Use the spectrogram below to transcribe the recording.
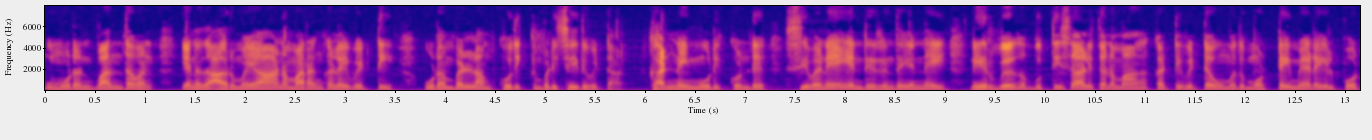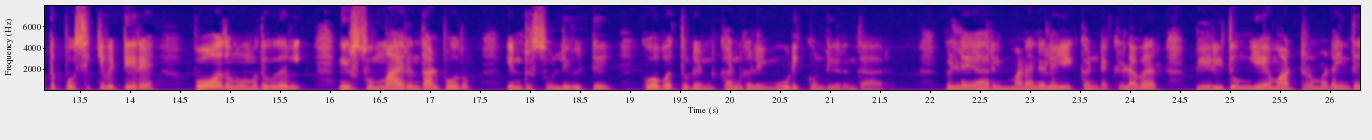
உம்முடன் வந்தவன் எனது அருமையான மரங்களை வெட்டி உடம்பெல்லாம் கொதிக்கும்படி செய்துவிட்டான் கண்ணை மூடிக்கொண்டு சிவனே என்றிருந்த என்னை நீர் வெகு புத்திசாலித்தனமாக கட்டிவிட்ட உமது மொட்டை மேடையில் போட்டு பொசுக்கி விட்டீரே போதும் உமது உதவி. நீர் சும்மா இருந்தால் போதும் என்று சொல்லிவிட்டு கோபத்துடன் கண்களை மூடிக்கொண்டிருந்தார். பிள்ளையாரின் மனநிலையைக் கண்ட கிழவர் பெரிதும் ஏமாற்றமடைந்து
